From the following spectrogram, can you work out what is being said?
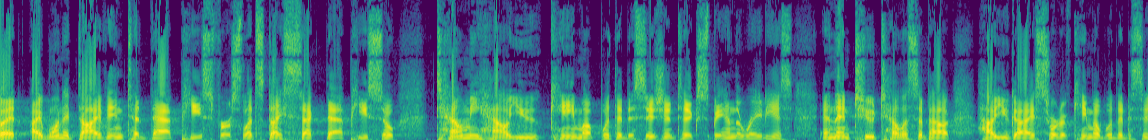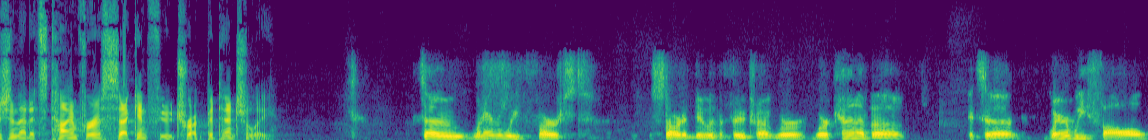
But I want to dive into that piece first. Let's dissect that piece. So tell me how you came up with the decision to expand the radius. And then, two, tell us about how you guys sort of came up with the decision that it's time for a second food truck potentially. So, whenever we first started doing the food truck, we're, we're kind of a, it's a, where we fall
